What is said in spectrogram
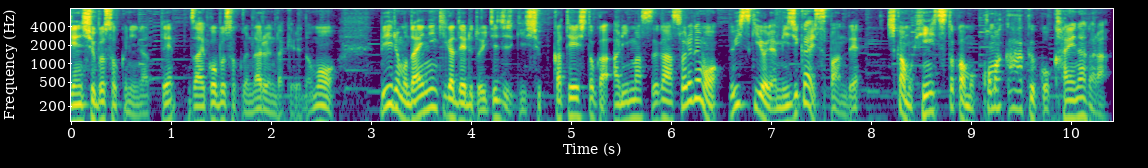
原酒不足になって在庫不足になるんだけれどもビールも大人気が出ると一時期出荷停止とかありますがそれでもウイスキーよりは短いスパンでしかも品質とかも細かくこう変えながら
